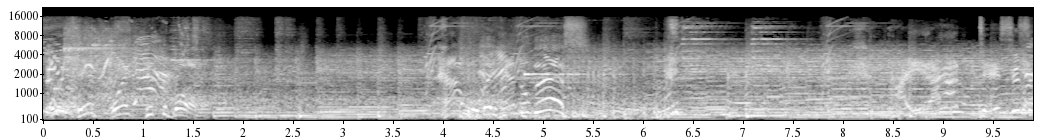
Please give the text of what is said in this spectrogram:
They can't quite get the ball. How will they handle this? This is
